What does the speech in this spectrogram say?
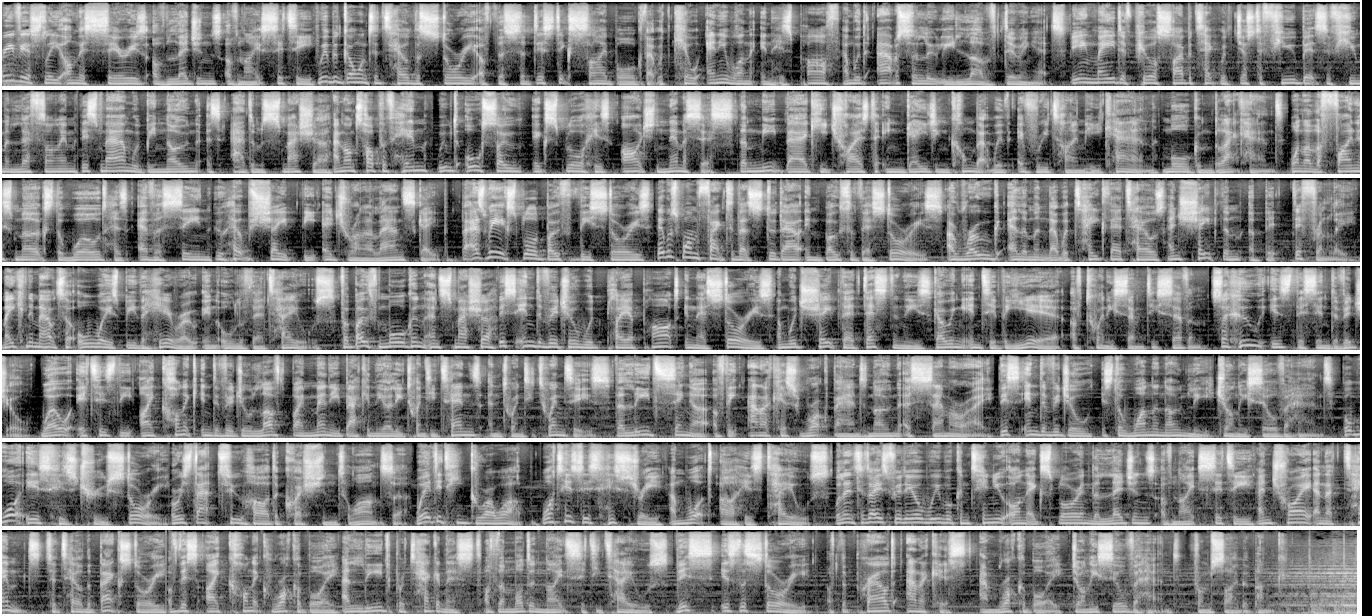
Previously on this series of Legends of Night City, we would go on to tell the story of the sadistic cyborg that would kill anyone in his path and would absolutely love doing it. Being made of pure cybertech with just a few bits of human left on him, this man would be known as Adam Smasher, and on top of him, we would also explore his arch nemesis, the meatbag he tries to engage in combat with every time he can, Morgan Blackhand, one of the finest mercs the world has ever seen who helps shape the Edgerunner landscape. But as we explored both of these stories, there was one factor that stood out in both of their stories, a rogue element that would take their tales and shape them a bit differently, making him out to always be the hero in all of their tales. For both Morgan and Smasher, this individual would play a part in their stories and would shape their destinies going into the year of 2077. So who is this individual? Well, it is the iconic individual loved by many back in the early 2010s and 2020s, the lead singer of the anarchist rock band known as Samurai. This individual is the one and only Johnny Silverhand. But what is his true story? Or is that too hard a question to answer? Where did he grow up? What is his history and what are his tales? Well, in today's video, we will continue on exploring the legends of Night City and try and attempt to tell the backstory of this iconic rocker boy and lead protagonist of the modern Night City tales. This is the story of the proud anarchist and rocker boy Johnny Silverhand from Cyberpunk.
